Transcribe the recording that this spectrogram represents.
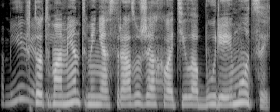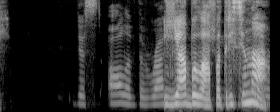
В тот момент меня сразу же охватила буря эмоций. Я была потрясена.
